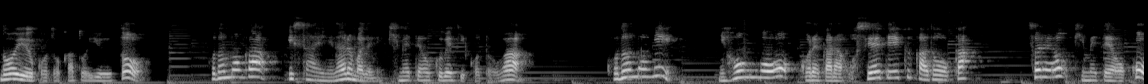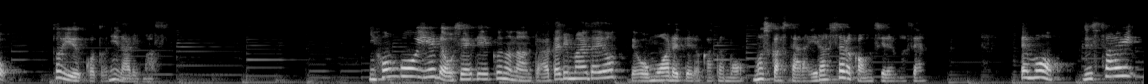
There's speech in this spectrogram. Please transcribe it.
どういうことかというと、子供が1歳になるまでに決めておくべきことは、子供に日本語をこれから教えていくかどうか、それを決めておこうということになります。日本語を家で教えていくのなんて当たり前だよって思われている方ももしかしたらいらっしゃるかもしれません。でも、実際、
